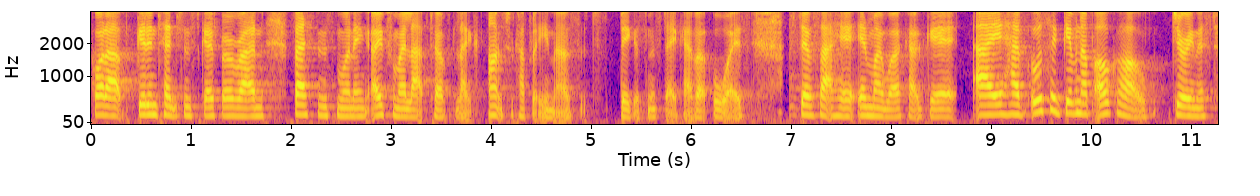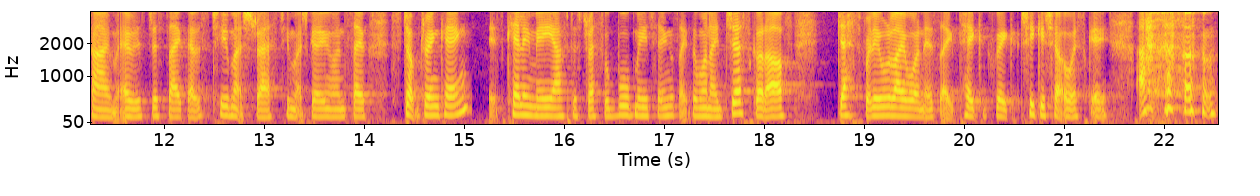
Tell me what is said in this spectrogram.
Got up, good intentions to go for a run. First thing this morning, open my laptop, like, answer a couple of emails. Just biggest mistake ever, always. Still sat here in my workout gear. I have also given up alcohol during this time. It was just like, there was too much stress, too much going on. So, stop drinking. It's killing me after stressful board meetings, like the one I just got off desperately all I want is like take a quick cheeky shot of whiskey. Um,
